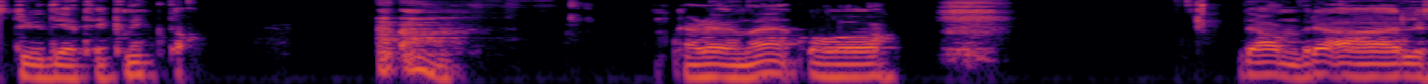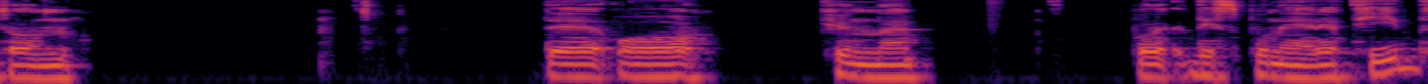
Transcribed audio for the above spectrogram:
studieteknikk, da. Det er det ene. Og det andre er liksom det å kunne disponere tid.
